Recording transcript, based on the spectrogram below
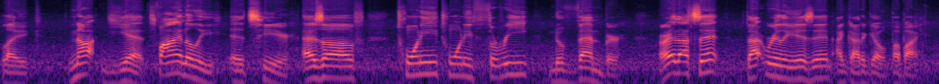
like, not yet. Finally, it's here. As of 2023 November. All right, that's it. That really is it. I gotta go. Bye-bye.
